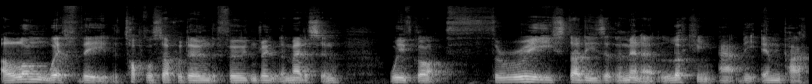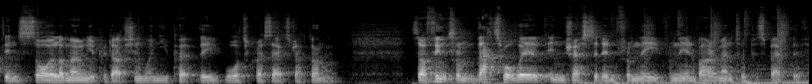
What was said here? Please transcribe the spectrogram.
along with the, the topical stuff we're doing, the food and drink, the medicine, we've got three studies at the minute looking at the impact in soil ammonia production when you put the watercress extract on it. So I think from that's what we're interested in from the from the environmental perspective.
